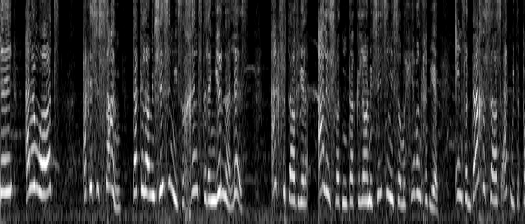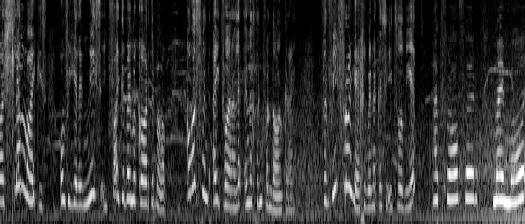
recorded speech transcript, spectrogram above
Moshe. Hallo maat. Ek is Susan, Takalani Sesimi se gunsteling joernalis. Ek vertel vir julle alles wat in Takalani Sesimi se omgewing gebeur en vandag gesels ek met 'n paar slim maatjies om vir julle nuus en feite bymekaar te maak. Kom ons vind uit waar hulle inligting vandaan kry. Vir wie vra jy gewoonlik as jy iets wil weet? Ek vra vir my ma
